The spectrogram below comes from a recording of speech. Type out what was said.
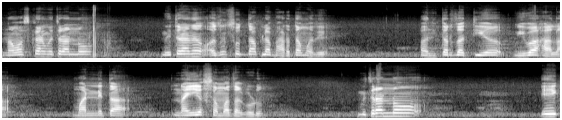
नमस्कार मित्रांनो. मित्रांनो अजूनसुद्धा आपल्या भारतामध्ये आंतरजातीय विवाहाला मान्यता नाही आहे समाजाकडून. मित्रांनो एक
